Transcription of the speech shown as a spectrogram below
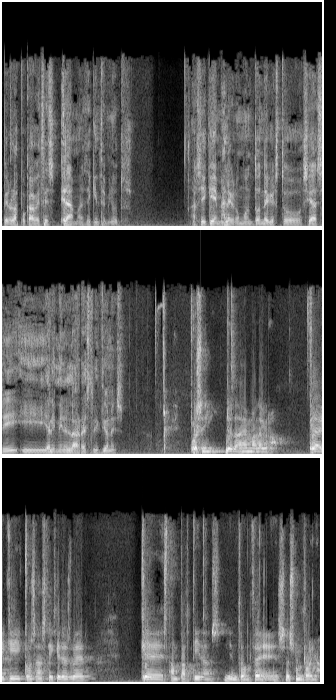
pero las pocas veces era más de 15 minutos. Así que me alegro un montón de que esto sea así y eliminen las restricciones. Pues sí, yo también me alegro. Que hay cosas que quieres ver que están partidas y entonces es un rollo.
